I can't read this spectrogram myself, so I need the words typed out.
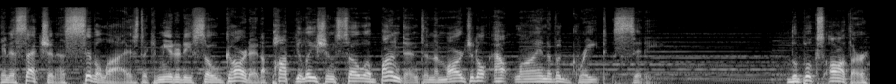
in a section as civilized, a community so guarded, a population so abundant in the marginal outline of a great city. The book's author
